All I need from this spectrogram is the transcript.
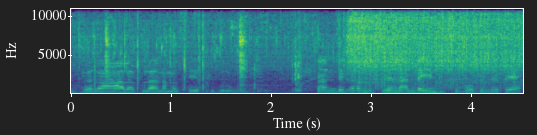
இப்போ ராலப்பெலாம் நம்ம சேர்த்துக்கிருவோம். நண்டு கிடந்துச்சு நண்டையும் பிச்சு போட்டுக்கிட்டேன்.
